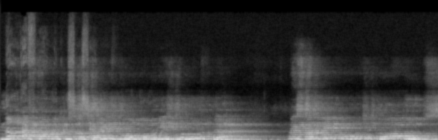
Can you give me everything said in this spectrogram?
Não da forma que o socialismo ou o comunismo luta, mas para o bem comum de todos.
